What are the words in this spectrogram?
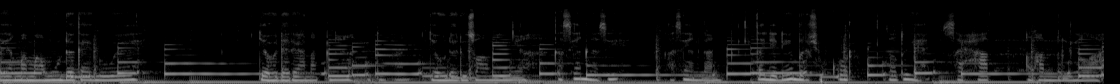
kalau yang mama muda kayak gue. Jauh dari anaknya gitu kan. Jauh dari suaminya. Kasihan gak sih? Kasihan kan. Kita jadinya bersyukur. Kita tuh ya sehat. Alhamdulillah.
